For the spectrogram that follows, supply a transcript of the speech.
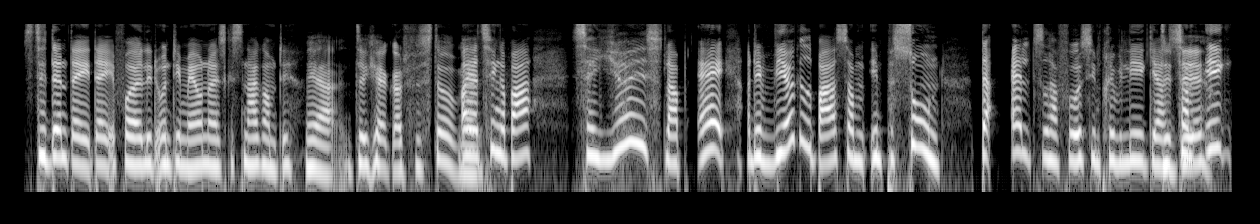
Så det er den dag i dag, får jeg lidt ondt i maven, når jeg skal snakke om det. Ja, det kan jeg godt forstå. Men... Og jeg tænker bare, seriøst, slap af. Og det virkede bare som en person, der altid har fået sine privilegier, det som det. Ikke,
